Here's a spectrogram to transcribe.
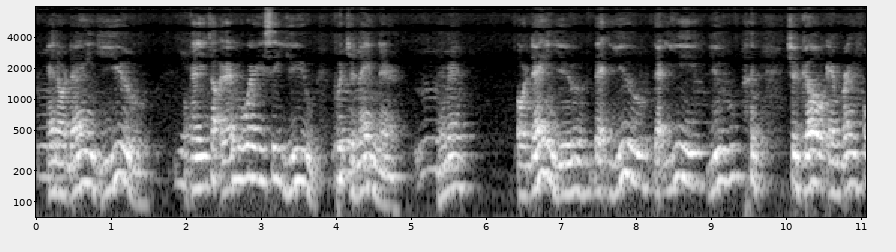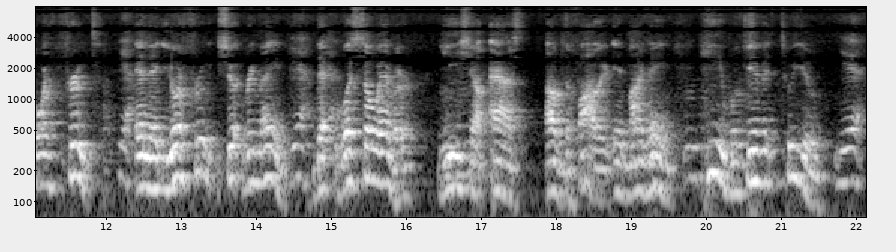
and mm-hmm. ordained you. Yeah. Okay, you talk everywhere you see you, put your mm-hmm. name there. Mm-hmm. Amen. Ordain you that you, that ye, you should go and bring forth fruit, Yeah. and that your fruit should remain. Yeah. That yeah. whatsoever ye shall ask of the Father in my name, mm-hmm. he will give it to you. Yes.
